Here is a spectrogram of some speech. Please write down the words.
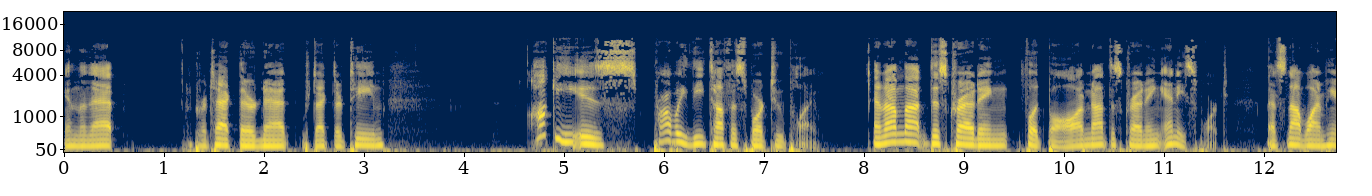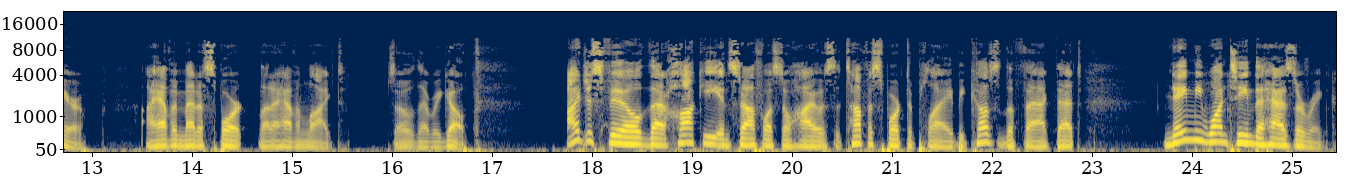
in the net, protect their net, protect their team. Hockey is probably the toughest sport to play. And I'm not discrediting football. I'm not discrediting any sport. That's not why I'm here. I haven't met a sport that I haven't liked. So there we go. I just feel that hockey in Southwest Ohio is the toughest sport to play because of the fact that name me one team that has their rink.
